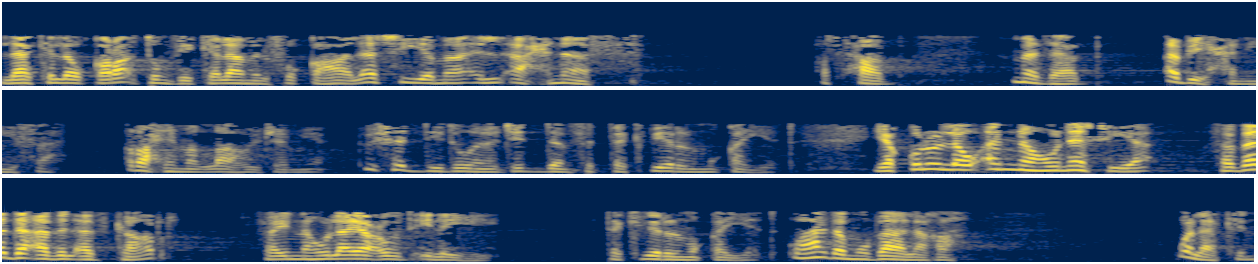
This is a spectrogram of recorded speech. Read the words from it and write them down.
لكن لو قرأتم في كلام الفقهاء لا سيما الأحناف أصحاب مذهب أبي حنيفة. رحم الله الجميع. يشددون جدا في التكبير المقيد. يقولون لو أنه نسي فبدأ بالأذكار فإنه لا يعود إليه. تكبير المقيد. وهذا مبالغة. ولكن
